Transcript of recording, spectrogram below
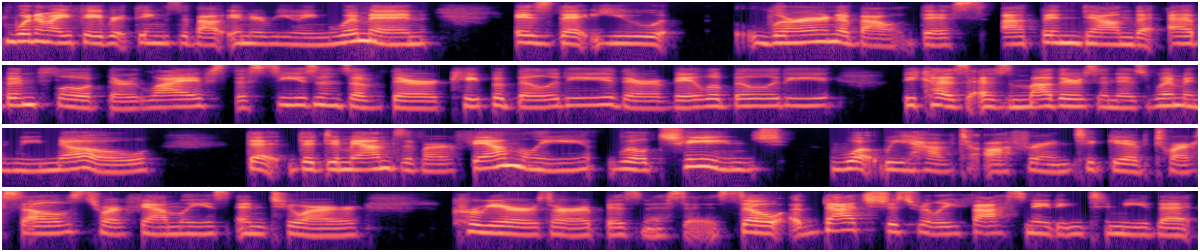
one of my favorite things about interviewing women is that you learn about this up and down the ebb and flow of their lives, the seasons of their capability, their availability. Because as mothers and as women, we know that the demands of our family will change what we have to offer and to give to ourselves, to our families, and to our careers or our businesses. So uh, that's just really fascinating to me that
